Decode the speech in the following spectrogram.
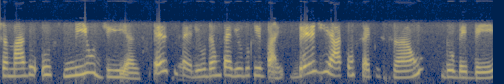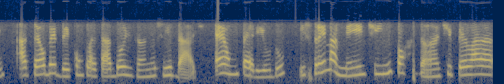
chamado os mil dias. Esse período é um período que vai desde a concepção do bebê até o bebê completar dois anos de idade é um período extremamente importante pela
